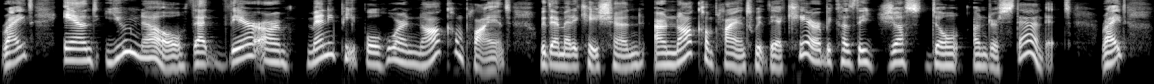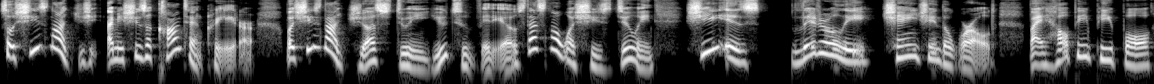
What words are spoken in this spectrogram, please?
right? And you know that there are many people who are not compliant with their medication, are not compliant with their care because they just don't understand it right? So she's not, I mean, she's a content creator, but she's not just doing YouTube videos. That's not what she's doing. She is literally changing the world by helping people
